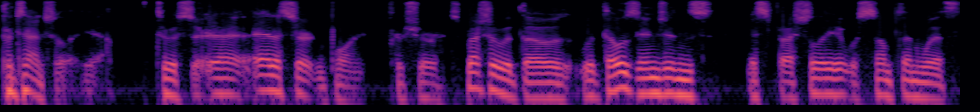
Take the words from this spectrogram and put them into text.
potentially, yeah, to a uh, at a certain point for sure. Especially with those with those engines, especially it was something with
